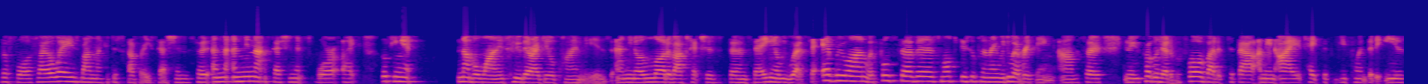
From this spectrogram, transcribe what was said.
before. So I always run like a discovery session. So and and in that session, it's for like looking at number one is who their ideal client is. And, you know, a lot of architecture firms say, you know, we work for everyone, we're full service, multidisciplinary, we do everything. Um, so, you know, you've probably heard it before, but it's about, I mean, I take the viewpoint that it is,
